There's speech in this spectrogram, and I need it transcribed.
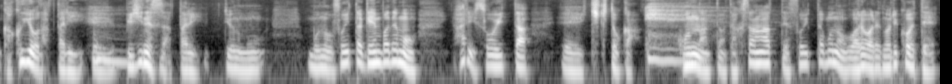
学業だったり、えー、ビジネスだったりっていうのもものそういった現場でもやはりそういった、えー、危機とか困難っていうのはたくさんあって、えー、そういったものを我々乗り越えて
